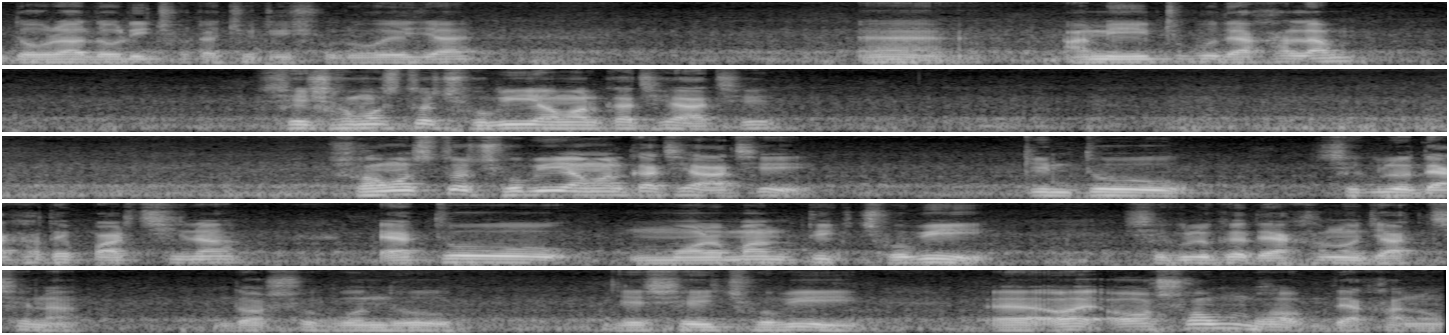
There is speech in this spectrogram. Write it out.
দৌড়াদৌড়ি, ছোটাছুটি শুরু হয়ে যায়। হ্যাঁ আমি এইটুকু দেখালাম। সেই সমস্ত ছবি আমার কাছে আছে। সমস্ত ছবি আমার কাছে আছে। কিন্তু সেগুলো দেখাতে পারছি না। এত মর্মান্তিক ছবি সেগুলোকে দেখানো যাচ্ছে না। দর্শক বন্ধু, যে সেই ছবি অসম্ভব দেখানো।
